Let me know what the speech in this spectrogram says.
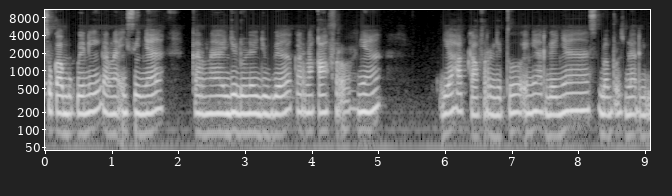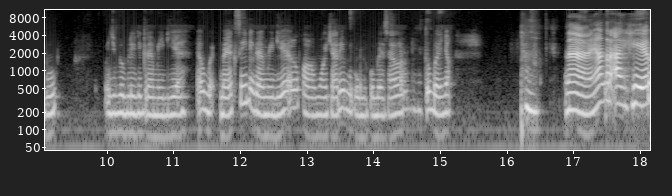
suka buku ini karena isinya karena judulnya juga karena covernya. Dia hard cover gitu. Ini harganya 99.000 gue juga beli di Gramedia. Ya banyak sih di Gramedia. Lo kalau mau cari buku-buku bestseller itu banyak. Nah yang terakhir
